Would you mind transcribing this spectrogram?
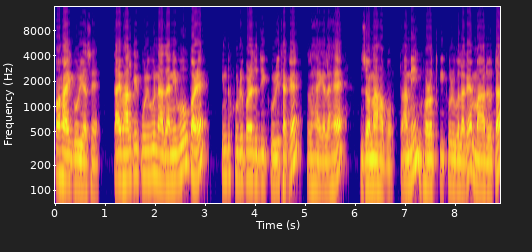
সহায় কৰি আছে। তাই ভালকৈ কৰিব নাজানিবও পাৰে কিন্তু সৰুৰ পৰা যদি কৰি থাকে লাহেকৈ লাহে জনা হ'ব। তো আমি ঘৰত কি কৰিব লাগে মা দেউতা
